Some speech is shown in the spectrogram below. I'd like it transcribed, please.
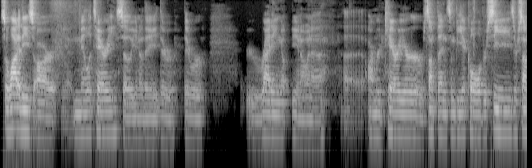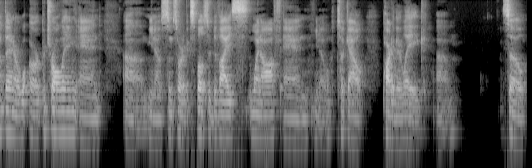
So a lot of these are you know, military. So you know they they're they were riding you know in a uh, armored carrier or something, some vehicle overseas or something, or or patrolling, and um, you know some sort of explosive device went off and you know took out part of their leg. Um, so,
